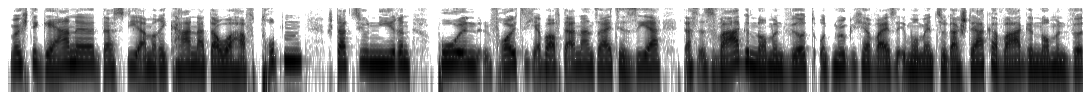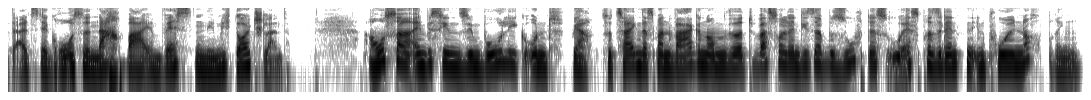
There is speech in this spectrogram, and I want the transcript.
möchte gerne, dass die Amerikaner dauerhaft Truppen stationieren. Polen freut sich aber auf der anderen Seite sehr, dass es wahrgenommen wird und möglicherweise im Moment sogar stärker wahrgenommen wird als der große Nachbar im Westen, nämlich Deutschland. Außer ein bisschen Symbolik und ja, zu zeigen, dass man wahrgenommen wird, was soll denn dieser Besuch des US-Präsidenten in Polen noch bringen?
